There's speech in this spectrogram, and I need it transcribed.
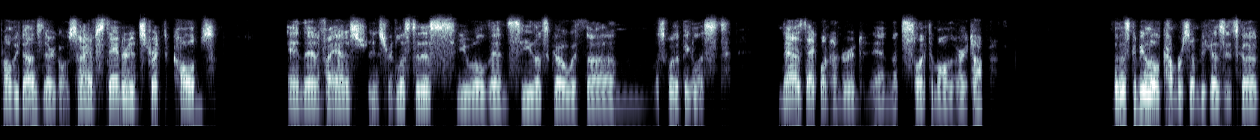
probably does. There it goes. So I have standard and strict columns. And then if I add an instrument list to this, you will then see, let's go with, um, let's go with the big list. NASDAQ 100, and let's select them all at the very top. So this could be a little cumbersome because it's going to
